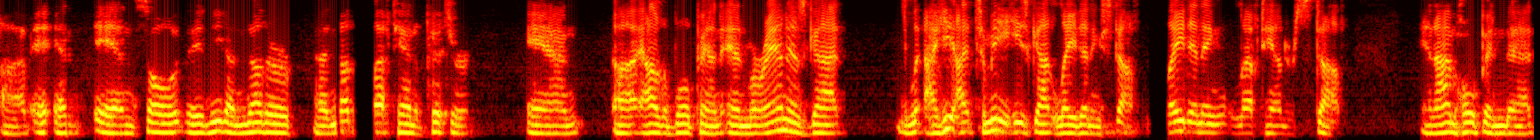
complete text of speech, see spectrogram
uh, and and so they need another another left-handed pitcher, and uh, out of the bullpen. And Moran has got, he to me, he's got late inning stuff, late inning left-hander stuff and I'm hoping that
